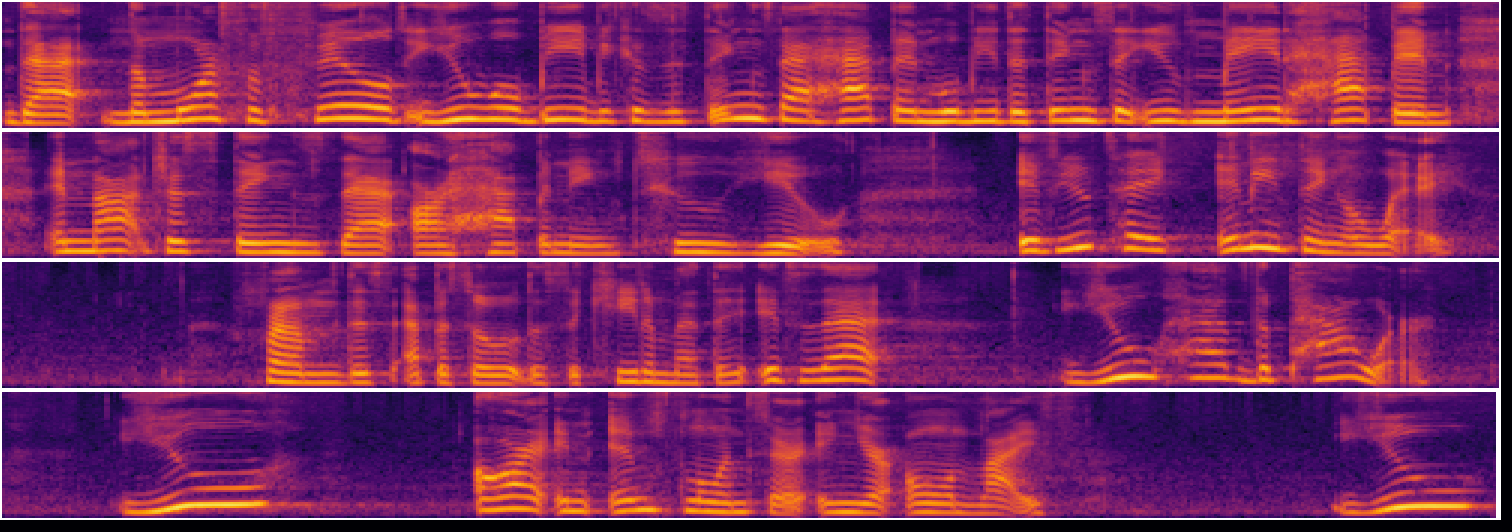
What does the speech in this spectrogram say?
that the more fulfilled you will be because the things that happen will be the things that you've made happen and not just things that are happening to you. If you take anything away from this episode, the Sakita method, it's that you have the power. You are an influencer in your own life. You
